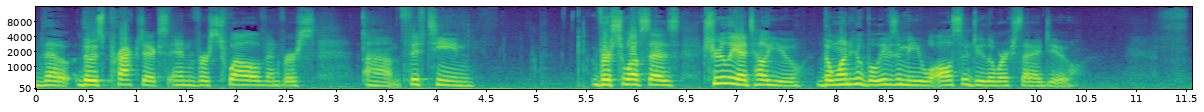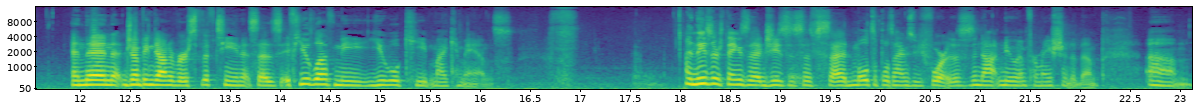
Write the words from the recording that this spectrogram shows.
the those practices in verse 12 and verse um, 15. Verse 12 says, Truly I tell you, the one who believes in me will also do the works that I do. And then jumping down to verse 15, it says, If you love me, you will keep my commands. And these are things that Jesus has said multiple times before. This is not new information to them. Um,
